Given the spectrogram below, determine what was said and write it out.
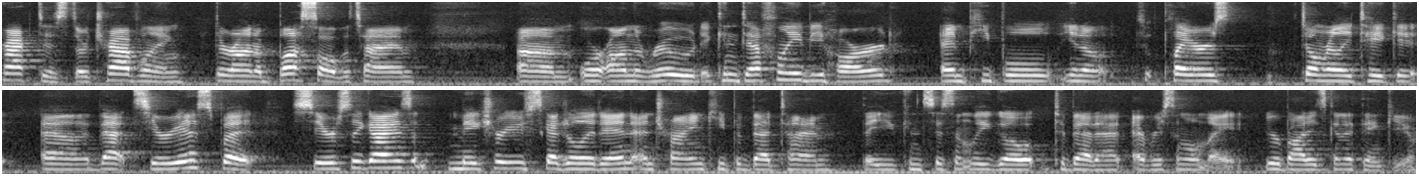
practice, they're traveling, they're on a bus all the time um, or on the road, it can definitely be hard. And people, you know, players don't really take it uh, that serious. But seriously, guys, make sure you schedule it in and try and keep a bedtime that you consistently go to bed at every single night. Your body's going to thank you.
